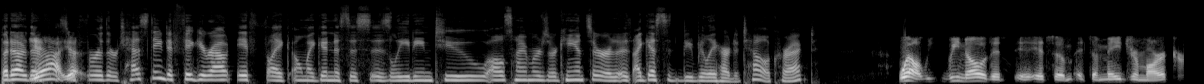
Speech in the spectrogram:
But are there, yeah, yeah. there further testing to figure out if, like, oh my goodness, this is leading to Alzheimer's or cancer? Or I guess it'd be really hard to tell. Correct? Well, we, we know that it's a it's a major marker.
